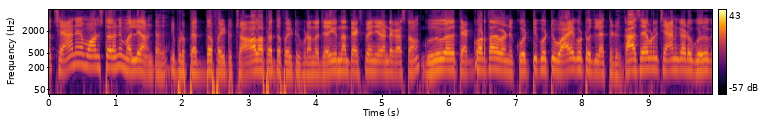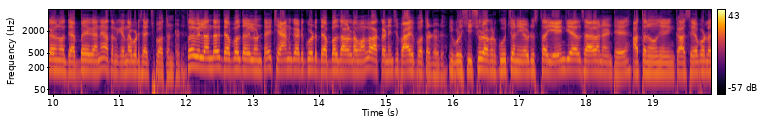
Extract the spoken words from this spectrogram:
చానే మాన్స్టర్ అని మళ్ళీ అంటది. ఇప్పుడు పెద్ద ఫైట్ చాలా పెద్ద ఫైట్. ఇప్పుడు అందులో జరిగిందంత ఎక్స్ప్లెయిన్ చేయాలంటే కష్టం. గురువు గారు తెగ కొడతాడు వాడిని. కొట్టి కొట్టి వాయ కొట్టి వదిలేస్తాడు. కాసేపటికి చాన్ గాడు గురువు గారు దెబ్బే గానీ అతను కింద పడి చచ్చిపోతుంటాడు. సో వీళ్ళందరూ దెబ్బలు తగిలి ఉంటాయి చాన్ గాడికి కూడా దెబ్బలు తగలడం వల్ల అక్కడి నుంచి పారిపోతాడు ఇప్పుడు శిష్యుడు అక్కడ కూర్చొని ఏడుస్తా ఏం చేయాలి సార్? అని అంటే అతను నేను ఇంకా సేపట్లో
